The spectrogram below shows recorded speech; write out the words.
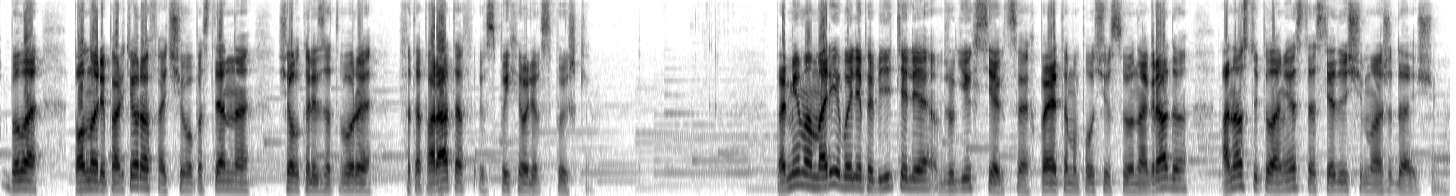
Было полно репортеров, отчего постоянно щелкали затворы фотоаппаратов и вспыхивали вспышки. Помимо Мари были победители в других секциях, поэтому, получив свою награду, она уступила место следующему ожидающему.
